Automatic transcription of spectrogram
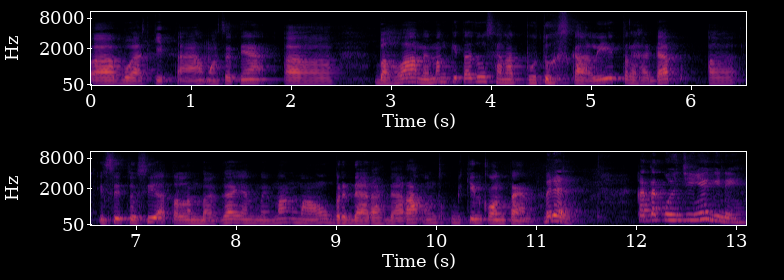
eh, buat kita, maksudnya eh, bahwa memang kita tuh sangat butuh sekali terhadap eh, institusi atau lembaga yang memang mau berdarah-darah untuk bikin konten. Bener. Kata kuncinya gini,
